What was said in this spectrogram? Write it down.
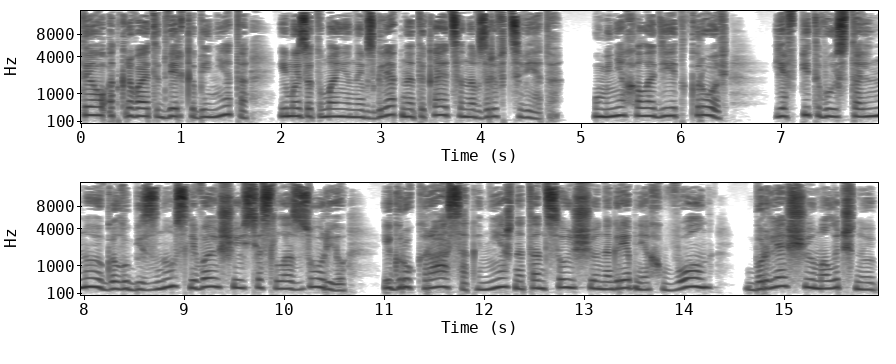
Тео открывает дверь кабинета, и мой затуманенный взгляд натыкается на взрыв цвета. У меня холодеет кровь, я впитываю стальную голубизну, сливающуюся с лазурью, игру красок, нежно танцующую на гребнях волн, бурлящую молочную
